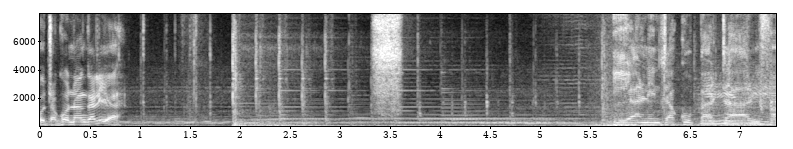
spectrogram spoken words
Utakuwa unaangalia Yaani nitakupa taarifa.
